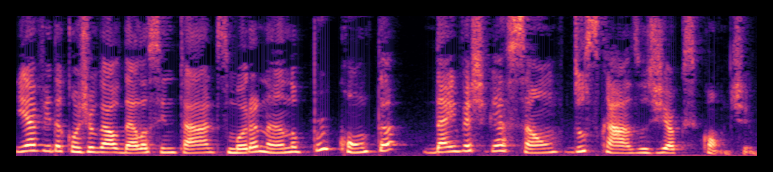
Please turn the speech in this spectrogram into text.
e a vida conjugal dela assim tá desmoronando por conta da investigação dos casos de Oxycontin.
